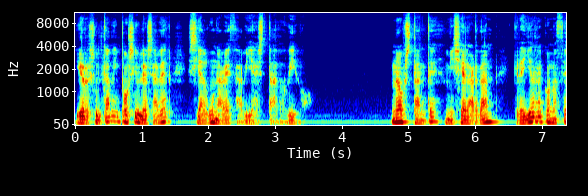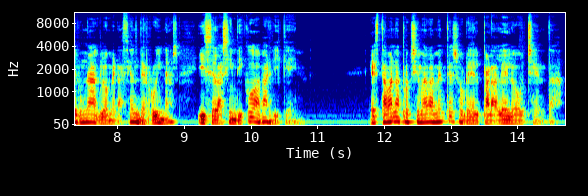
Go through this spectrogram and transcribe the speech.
y resultaba imposible saber si alguna vez había estado vivo. No obstante, Michel Ardan creyó reconocer una aglomeración de ruinas y se las indicó a Barbicane estaban aproximadamente sobre el paralelo 80,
